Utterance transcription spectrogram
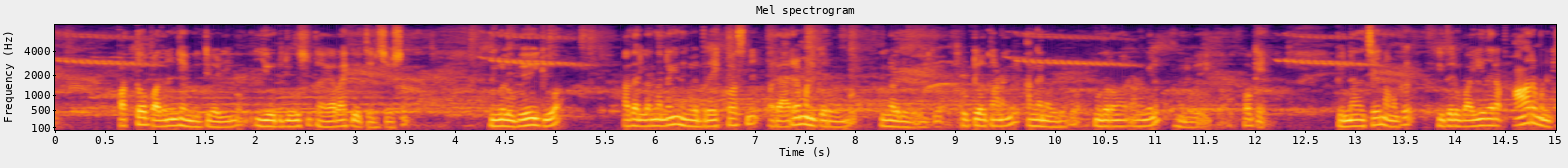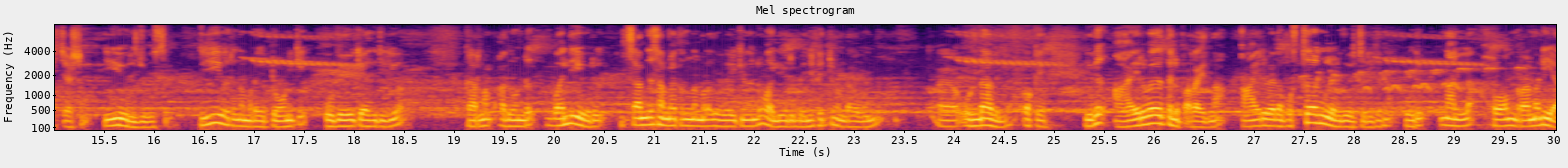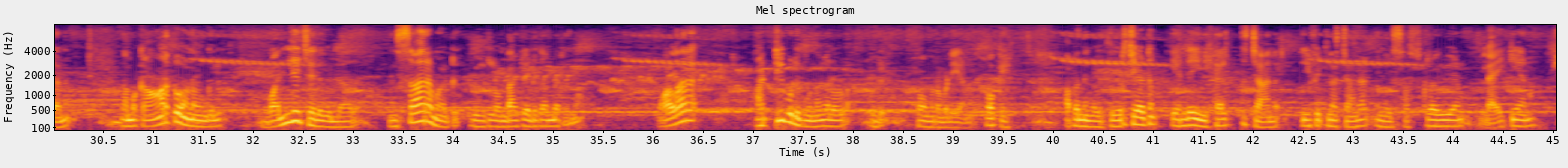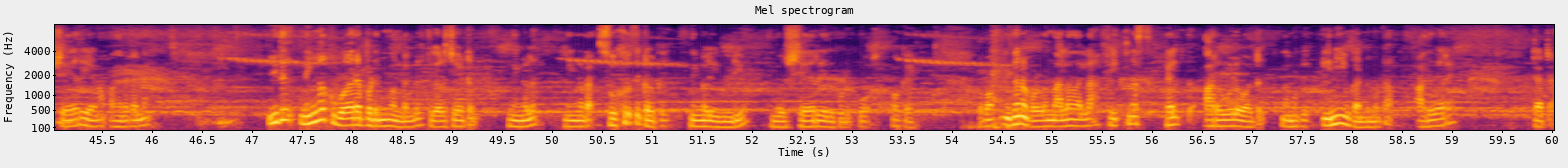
പത്തോ പതിനഞ്ചോ മിനിറ്റ് കഴിയുമ്പോൾ ഈ ഒരു ജ്യൂസ് തയ്യാറാക്കി വെച്ചതിന് ശേഷം നിങ്ങൾ ഉപയോഗിക്കുക. അതല്ലെന്നുണ്ടെങ്കിൽ നിങ്ങൾ ബ്രേക്ക്ഫാസ്റ്റിന് ഒരു അരമണിക്കൂർ മുമ്പ് നിങ്ങളിത് ഉപയോഗിക്കുക. കുട്ടികൾക്കാണെങ്കിൽ അങ്ങനെ ഉപയോഗിക്കുക. മുതിർന്നവരാണെങ്കിലും അങ്ങനെ ഉപയോഗിക്കുക. ഓക്കെ. പിന്നെ വെച്ചാൽ നമുക്ക് ഇതൊരു വൈകുന്നേരം ആറ് മണിക്ക് ശേഷം ഈ ഒരു ജ്യൂസ് ഈ ഒരു നമ്മുടെ ടോണിക്ക് ഉപയോഗിക്കാതിരിക്കുക. കാരണം അതുകൊണ്ട് വലിയൊരു സന്ധ്യ സമയത്തൊന്നും നമ്മളത് ഉപയോഗിക്കുന്നുണ്ട്. വലിയൊരു ബെനിഫിറ്റ് ഉണ്ടാകുന്നു ഉണ്ടാവില്ല. ഓക്കെ ഇത് ആയുർവേദത്തിൽ പറയുന്ന ആയുർവേദ പുസ്തകങ്ങൾ എഴുതി വെച്ചിരിക്കുന്ന ഒരു നല്ല ഹോം റെമഡിയാണ് നമുക്ക് ആർക്ക് വേണമെങ്കിലും വലിയ ചിലവില്ലാതെ നിസ്സാരമായിട്ട് വീട്ടിലുണ്ടാക്കിയെടുക്കാൻ പറ്റുന്ന വളരെ അടിപൊളി ഗുണങ്ങളുള്ള ഒരു ഹോം റെമഡിയാണ് ഓക്കെ അപ്പോൾ നിങ്ങൾ തീർച്ചയായിട്ടും എന്റെ ഈ ഹെൽത്ത് ചാനൽ ഈ ഫിറ്റ്നസ് ചാനൽ നിങ്ങൾ സബ്സ്ക്രൈബ് ചെയ്യണം ലൈക്ക് ചെയ്യണം ഷെയർ ചെയ്യണം. അങ്ങനെ തന്നെ ഇത് നിങ്ങൾക്ക് ഉപകാരപ്പെടുന്നുണ്ടെങ്കിൽ തീർച്ചയായിട്ടും നിങ്ങൾ നിങ്ങളുടെ സുഹൃത്തുക്കൾക്ക് നിങ്ങൾ ഈ വീഡിയോ നിങ്ങൾ ഷെയർ ചെയ്ത് കൊടുക്കുക. ഓക്കെ അപ്പം ഇതിനൊക്കെയുള്ള നല്ല നല്ല ഫിറ്റ്നസ് ഹെൽത്ത് അറിവുകളുമായിട്ട് നമുക്ക് ഇനിയും കണ്ടുമുട്ടാം. അതുവരെ ടാറ്റ.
